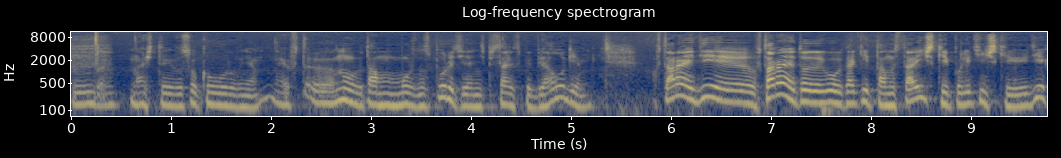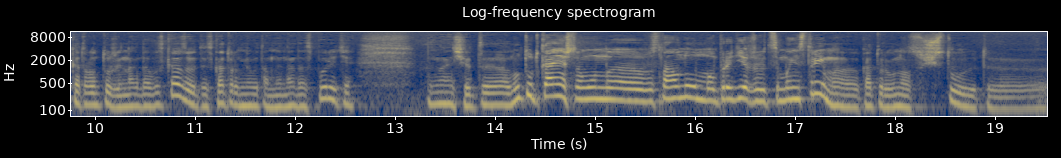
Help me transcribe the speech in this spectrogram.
Да. Значит, и высокого уровня. Э, ну, там можно спорить, я не специалист по биологии. Вторая идея, вторая это его какие-то там исторические, политические идеи, которые он тоже иногда высказывает, и с которыми вы там иногда спорите. Значит, э, ну тут, конечно, он э, в основном придерживается мейнстрима, который у нас существует. Э,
